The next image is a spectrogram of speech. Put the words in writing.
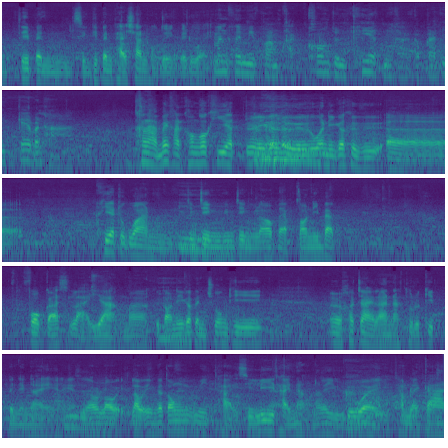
ำที่เป็นสิ่งที่เป็นแพชชั่นของตัวเองไปด้วย มันเคยมีความขัดข้องจนเครียดไหมคะกับการที่แก้ปัญหา ขนาดไม่ขัดข้องก็เครียดด้วยนี้ก็คือทุกวันนี้ก็คือเอ่อเครียดทุกวันจริง ๆ จริง ๆ เราแบบตอนนี้แบบ โฟกัสหลายอย่างมาก คือตอนนี้ก็เป็นช่วงที่เออเข้าใจแล้วนักธุรกิจเป็นยังไงอะไรเงี้ยแล้วเราเราเองก็ต้องมีถ่ายซีรีส์ถ่ายหนังอะไรอยู่ด้วยทำรายการ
